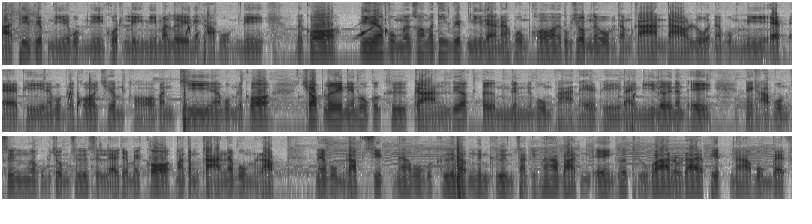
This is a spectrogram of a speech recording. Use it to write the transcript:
มาที่เว็บนี้นะผมนี่กดลิงก์นี้มาเลยนะครับผมนี่แล้วก็ นี่นะครับผมเมื่อเข้ามาที่เว็บนี้แล้วนะครับผมขอให้คุณผู้ชมนะผมทำการดาวน์โหลดนะผมนี่แอป AirP นะผมแล้วก็เชื่อมต่อบัญชีนะผมแล้วก็ช็อปเลยนะผมก็คือการเลือกเติมเงินนะผมผ่าน AirP ในนี้เลยนั่นเองนะครับผมซึ่งเมื่อคุณผู้ชมซื้อเสร็จแล้วจะไม่ก็มาทำการนะผมรับนะผมรับสิทธิ์นะครับผมก็คือรับเงินคืน 35 บาทนั่นเองก็ถือว่าเราได้เพชรนะครับผมแบบฟ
